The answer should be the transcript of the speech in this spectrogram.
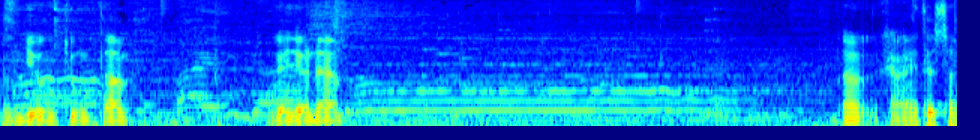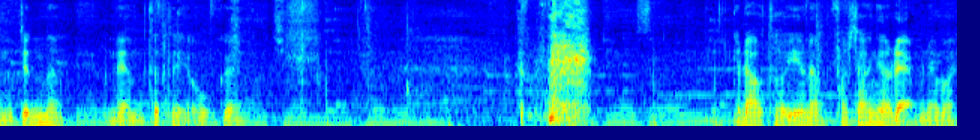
Tương Dương trung tâm. Ok cho Nam. Ờ, khá thích xanh chính thôi. Anh em thích thì ok. Cái đau thử nè Phát sáng cho đẹp anh em ơi.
